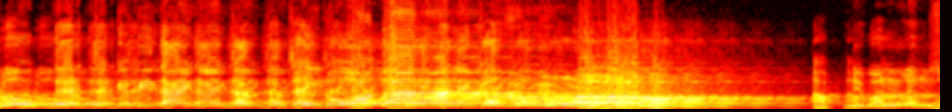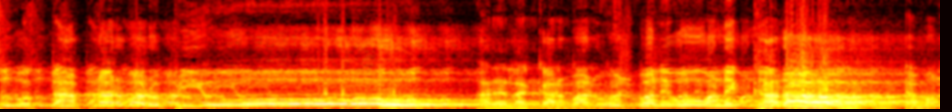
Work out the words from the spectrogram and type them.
লোকদের থেকে বিদায় নিয়ে জানতে চাইল ও দয়ার মালিক আল্লাহ। আপনি বললেন যুবকটা আপনার বড় প্রিয়। আর এলাকার মানুষ বলে, ও অনেক খারাপ। এমন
